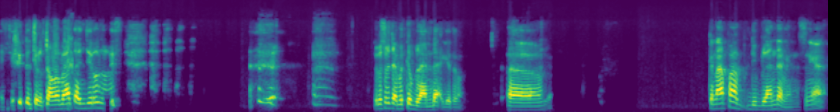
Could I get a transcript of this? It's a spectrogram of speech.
Jadi itu curcol banget anjir lu nulis. Terus lu cabut ke Belanda gitu. Uh, yeah. Kenapa di Belanda men? Sebenarnya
